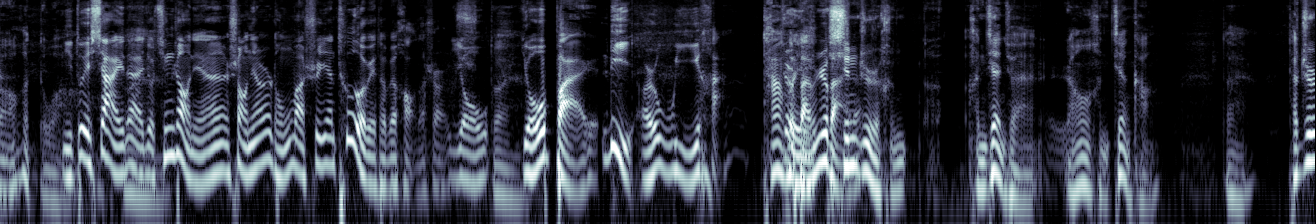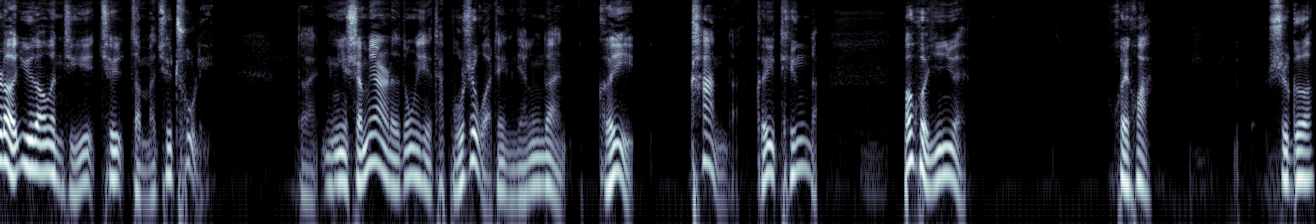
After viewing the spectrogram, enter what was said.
好很多。你对下一代就青少年、少年儿童吧，是一件特别特别好的事儿，有对。有百利而无一害。他会百分之百心智很很健全，然后很健康，对。他知道遇到问题去怎么去处理。对你什么样的东西，它不是我这个年龄段可以看的、可以听的，包括音乐、绘画、诗歌，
